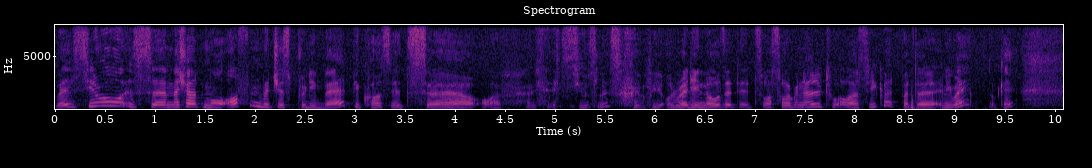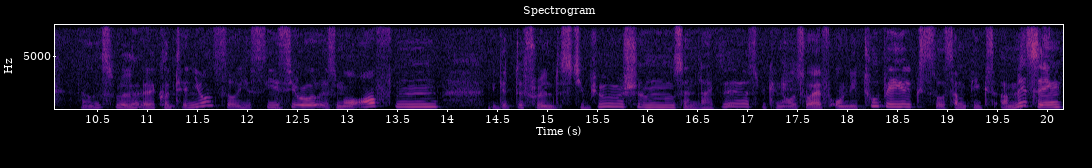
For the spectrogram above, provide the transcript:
Well, zero is uh, measured more often, which is pretty bad because it's, uh, it's useless. we already know that it's orthogonal to our secret, but uh, anyway, okay. This will uh, continue. So you see zero is more often. We get different distributions and like this. We can also have only two peaks, so some peaks are missing.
